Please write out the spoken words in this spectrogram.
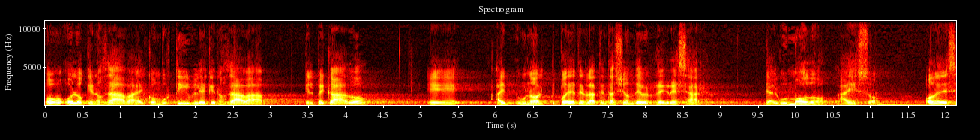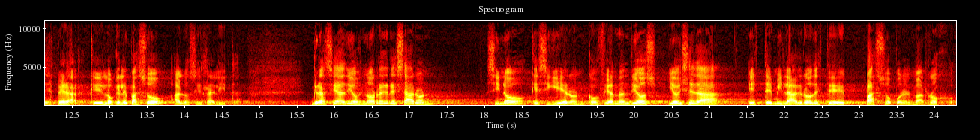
o, lo que nos daba, el combustible que nos daba el pecado, eh, hay- uno puede tener la tentación de regresar de algún modo a eso o de desesperar, que es lo que le pasó a los israelitas. Gracias a Dios no regresaron, sino que siguieron confiando en Dios y hoy se da este milagro de este paso por el Mar Rojo.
